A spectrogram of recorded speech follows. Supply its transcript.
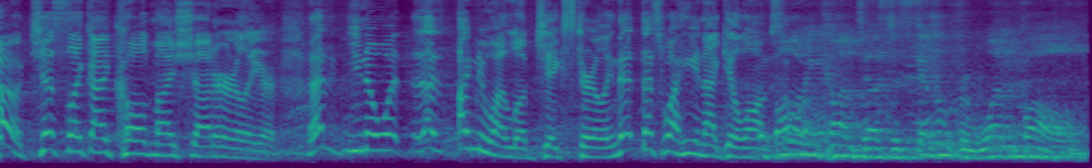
Oh, just like I called my shot earlier. That, you know what? I, I knew I loved Jake Sterling. That, that's why he and I get along The so well. The following contest is scheduled for one fall.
